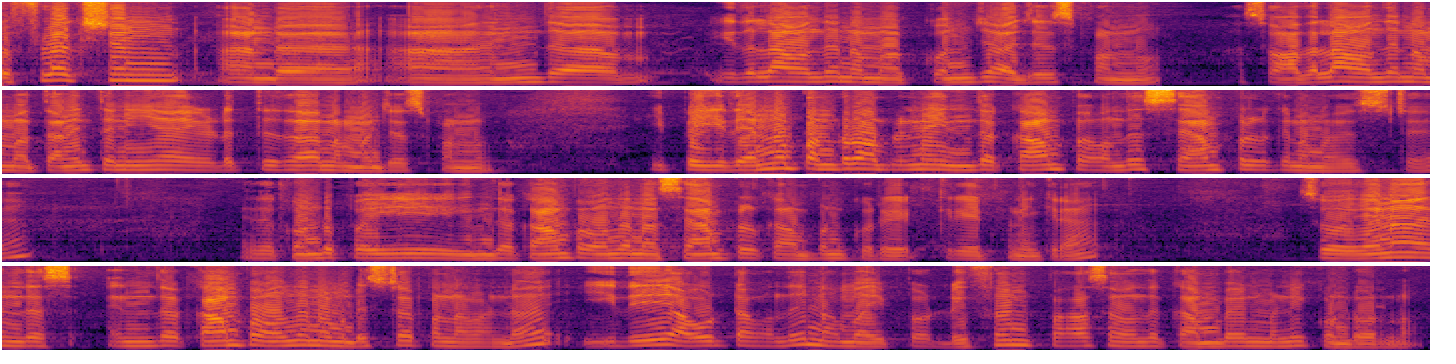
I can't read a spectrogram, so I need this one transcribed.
ரிஃப்ளெக்ஷன் அண்ட் இந்த இதெல்லாம் வந்து நம்ம கொஞ்சம் அட்ஜஸ்ட் பண்ணணும். ஸோ அதெல்லாம் வந்து நம்ம தனித்தனியாக எடுத்து தான் நம்ம அட்ஜஸ்ட் பண்ணணும். இப்போ இது என்ன பண்ணுறோம் அப்படின்னா இந்த காம்பை வந்து சாம்பிளுக்கு நம்ம வச்சுட்டு இதை கொண்டு போய் இந்த காம்பை வந்து நான் சாம்பிள் காம்புன்னு கிரியேட் பண்ணிக்கிறேன். ஸோ ஏன்னா இந்த இந்த காம்பை வந்து நம்ம டிஸ்டர்ப் பண்ண வேண்டாம். இதே அவுட்டை வந்து நம்ம இப்போ டிஃப்ரெண்ட் பாஸை வந்து கம்பைன் பண்ணி கொண்டு வரணும்.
